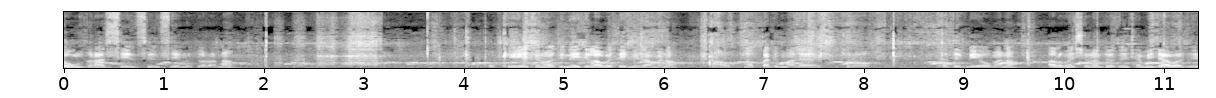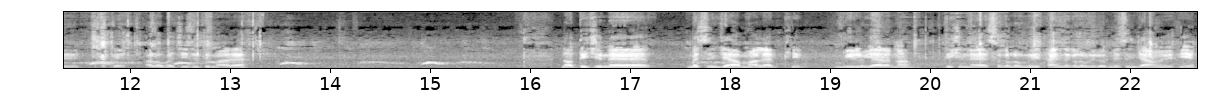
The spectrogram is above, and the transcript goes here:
လုံးဆိုတာစင်းစင်းစင်းလို့ပြောတာနော် โอเคကျွန်တော်ဒီနေ့ဒီလောက်ပဲတင်ပြကြမယ်နော်နောက်နောက်ပတ်တမှာလည်းကျွန်တော်ဖတ်တင်ပေးအောင်မယ်နော်အားလုံးပဲရှင်လန်းပြောစင်ချမ်းမြေ့ကြပါစေโอเคအားလုံးပဲကျေးဇူးတင်ပါတယ် နောက်တိချင်တဲ့ Messenger မှာလည်းဖြစ်မေးလို့ရတယ်နော်တိချင်တဲ့စကားလုံးတွေထိုင်းစကားလုံးတွေလို့ Messenger မှာဖြစ်ဖြစ်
